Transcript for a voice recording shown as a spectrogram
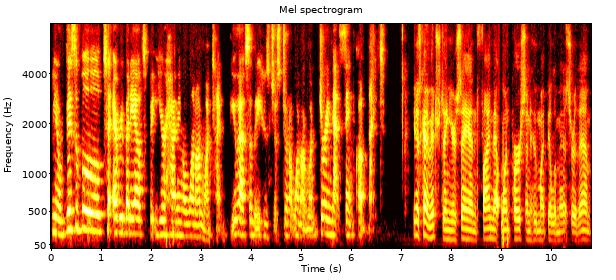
you know visible to everybody else but you're having a one-on-one time. You have somebody who's just doing it one-on-one during that same club night. You know it's kind of interesting you're saying find that one person who might be able to minister to them.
